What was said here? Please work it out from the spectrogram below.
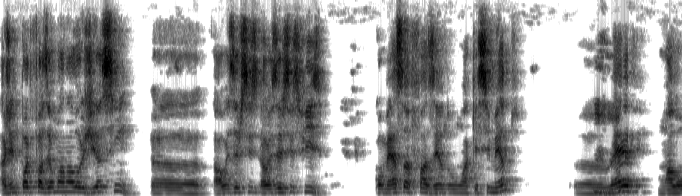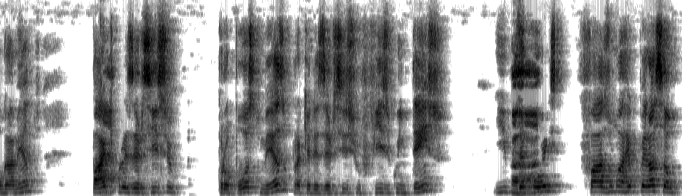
a gente pode fazer uma analogia assim uh, ao exercício ao exercício físico começa fazendo um aquecimento uh, uhum. leve, um alongamento, parte para o exercício proposto mesmo, para aquele exercício físico intenso, e uhum. depois faz uma recuperação,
